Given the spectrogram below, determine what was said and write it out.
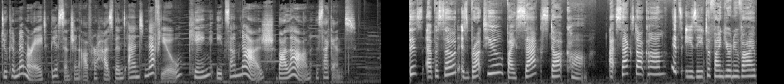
to commemorate the ascension of her husband and nephew, King Itzamnaj Balam II. This episode is brought to you by Saks.com. At Saks.com, it's easy to find your new vibe.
